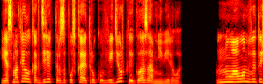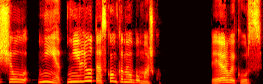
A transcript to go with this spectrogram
Я смотрела, как директор запускает руку в ведерко и глазам не верила. Ну, а он вытащил... Нет, не лед, а скомканную бумажку. Первый курс.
